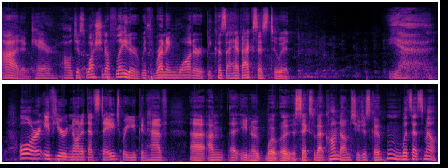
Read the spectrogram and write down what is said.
I don't care. I'll just wash it off later with running water because I have access to it. Yeah. Or if you're not at that stage where you can have, uh, un, uh, you know, well, uh, sex without condoms, you just go, hmm, what's that smell?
